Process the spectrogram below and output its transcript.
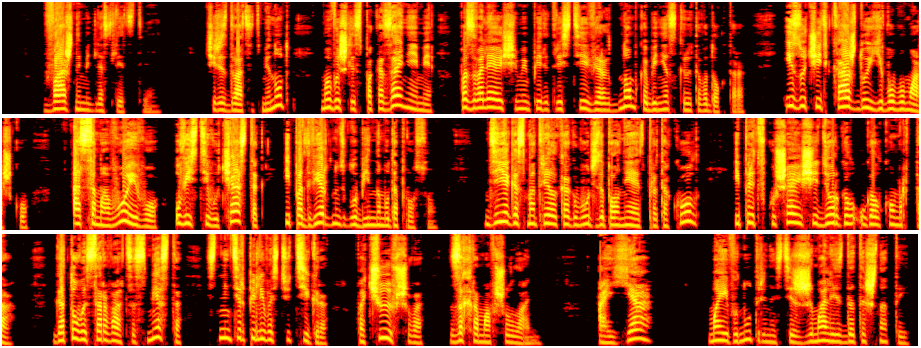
важными для следствия. Через 20 минут мы вышли с показаниями, позволяющими перетрясти вверх дном кабинет скрытого доктора, изучить каждую его бумажку, а самого его увести в участок и подвергнуть глубинному допросу. Диего смотрел, как Буч заполняет протокол и предвкушающе дергал уголком рта, готовый сорваться с места с нетерпеливостью тигра, почуявшего захромавшую лань. А я Мои внутренности сжимались до тошноты.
